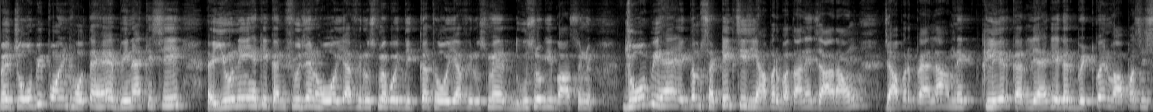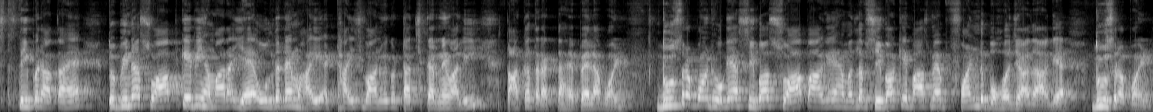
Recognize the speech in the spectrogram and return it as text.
मैं जो भी पॉइंट होते हैं, बिना किसी, यू नहीं है कि कंफ्यूजन हो या फिर उसमें कोई दिक्कत हो या फिर उसमें दूसरों की बात सुन, जो भी है, एकदम सटीक चीज़ यहाँ पर बताने जा रहा हूँ। जहाँ पर पहला हमने क्लियर कर लिया है कि अगर बिटकॉइन वापस इस स्थिति पर आता है तो बिना स्वाप के भी हमारा यह ऑल द टाइम हाई अट्ठाईस बानवे को टच करने वाली ताकत रखता है, पहला पॉइंट दूसरा पॉइंट हो गया सिबा स्वाप आ गया है मतलब सिबा के पास में फंड बहुत ज़्यादा आ गया। दूसरा पॉइंट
